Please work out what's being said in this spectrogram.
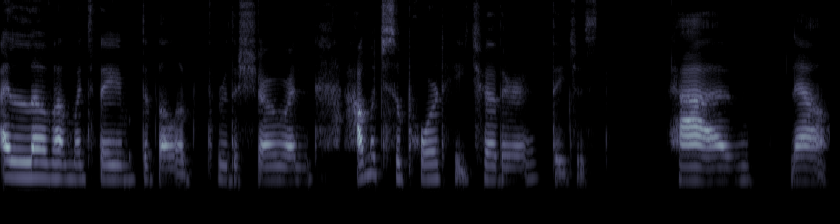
I love how much they've developed through the show and how much support each other they just have now.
